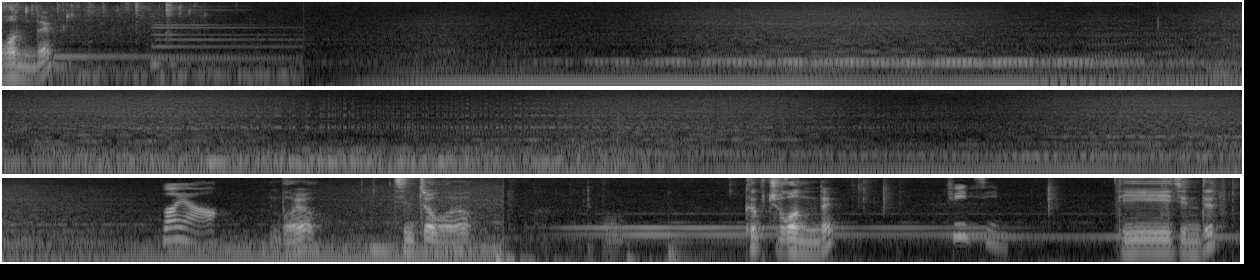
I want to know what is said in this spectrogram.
죽었는데? 뭐요? 뭐요? 진짜 뭐요? 급 죽었는데? 뒤짐. 뒤진 듯?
